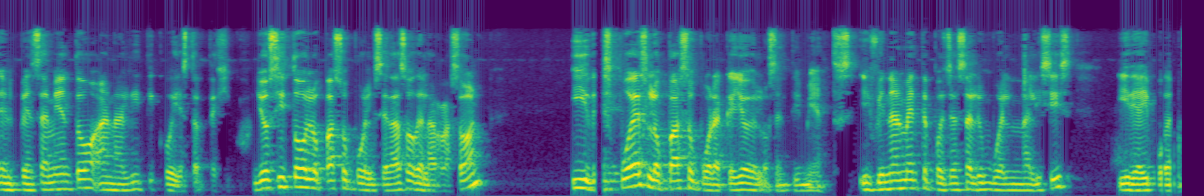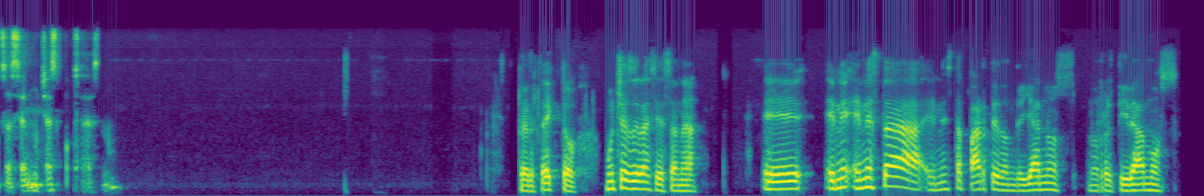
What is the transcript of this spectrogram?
el pensamiento analítico y estratégico. Yo sí todo lo paso por el sedazo de la razón y después lo paso por aquello de los sentimientos. Y finalmente pues ya sale un buen análisis y de ahí podemos hacer muchas cosas, ¿no? Perfecto. Muchas gracias, Ana. Eh, en, esta, en esta parte donde ya nos, nos retiramos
